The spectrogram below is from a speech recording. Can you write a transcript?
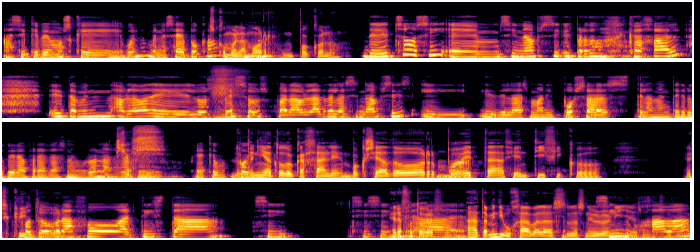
Así que vemos que, bueno, en esa época. Es como el amor, un poco, ¿no? De hecho, sí, eh, sinapsis, perdón, Cajal eh, también hablaba de los besos para hablar de la sinapsis y, y, de las mariposas de la mente, creo que era para las neuronas. Lo tenía todo Cajal, ¿eh? Boxeador, poeta, científico, escritor. Fotógrafo, artista, sí. Sí, sí. Era, fotógrafo. Ah, también dibujaba las, las neuronillas. Sí, dibujaba.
